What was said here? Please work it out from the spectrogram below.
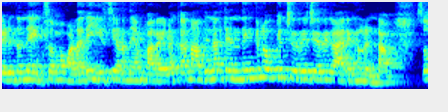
എഴുതുന്ന എക്സാം വളരെ ഈസിയാണെന്ന് ഞാൻ പറയില്ല കാരണം അതിനകത്ത് എന്തെങ്കിലുമൊക്കെ ചെറിയ ചെറിയ കാര്യങ്ങൾ ഉണ്ടാവും. സോ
